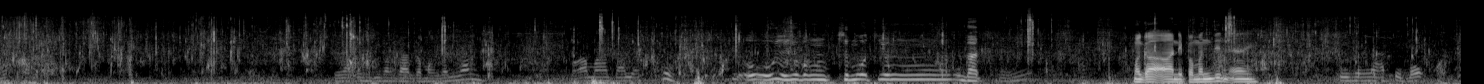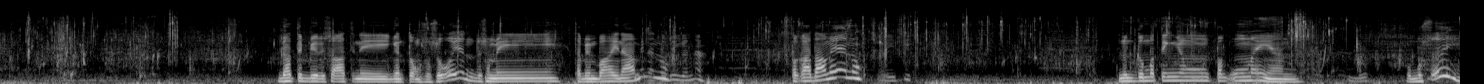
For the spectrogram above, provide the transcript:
Kaya kung hindi nang gagamang ganyan. Baka madali ako. Oo, yung yung bang sumuot yung ugat. Mag-aani pa man din ay. Tigil na atibok. Dati biro sa atin ay ganito ang suso. Ayan, doon sa may tabing bahay namin. Ano? Pagkadami ano. 80. Nung dumating yung pag-una yan. Ubus ay.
